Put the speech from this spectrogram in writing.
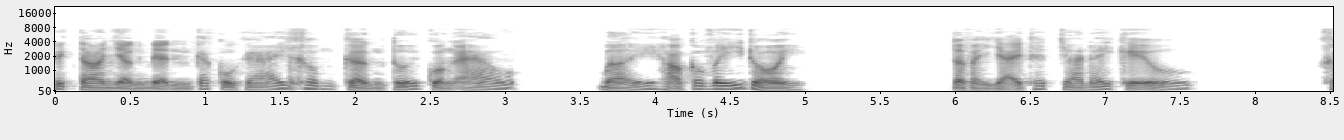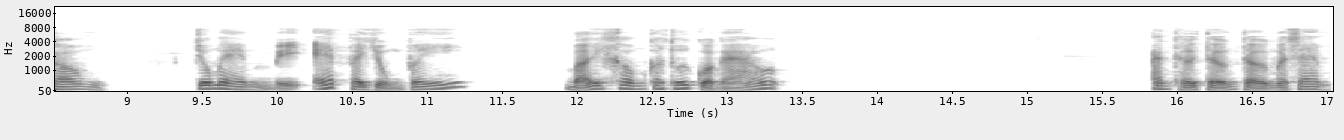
Victor nhận định các cô gái không cần túi quần áo bởi họ có ví rồi. Tôi phải giải thích cho anh ấy kiểu Không, chúng em bị ép phải dùng ví bởi không có túi quần áo. Anh thử tưởng tượng mà xem.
